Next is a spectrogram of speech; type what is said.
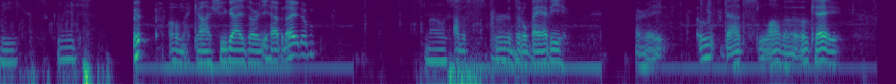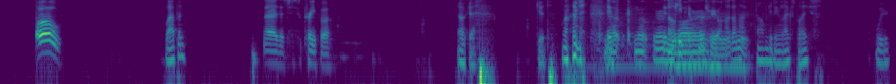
the squid. Oh my gosh, you guys already have an item. Snows. I'm a scared little babby. Alright. Oh, that's lava. Okay. Oh! What happened? No, it's just a creeper. Okay. Good. Come Is- out, come out where Is you keep are. inventory on? I don't know. Oh, I'm getting leg spikes. Weird.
